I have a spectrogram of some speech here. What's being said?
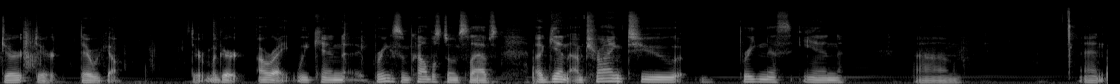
Dirt, dirt. There we go. Dirt McGirt. All right, we can bring some cobblestone slabs. Again, I'm trying to bring this in um, and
